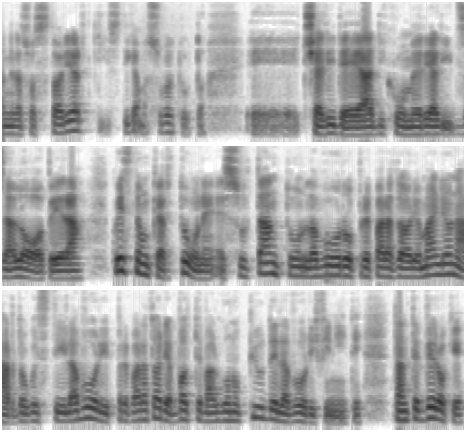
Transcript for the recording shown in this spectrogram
nella, sua storia artistica, ma soprattutto eh, c'è l'idea di come realizza l'opera. Questo è un cartone, è soltanto un lavoro preparatorio, ma Leonardo questi lavori preparatori a volte valgono più dei lavori finiti. Tant'è vero che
